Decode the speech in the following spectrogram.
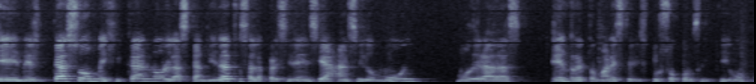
En el caso mexicano, las candidatas a la presidencia han sido muy moderadas en retomar este discurso conflictivo.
